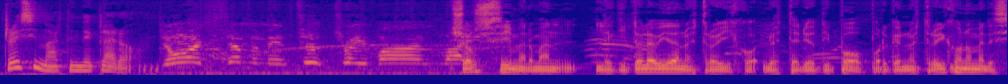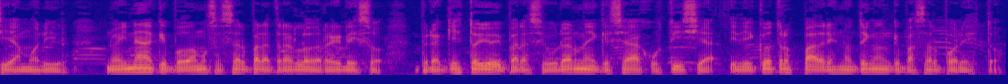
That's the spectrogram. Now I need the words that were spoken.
Tracy Martin declaró: George Zimmerman le quitó la vida a nuestro hijo, lo estereotipó, porque nuestro hijo no merecía morir. No hay nada que podamos hacer para traerlo de regreso, pero aquí estoy hoy para asegurarme de que se haga justicia y de que otros padres no tengan que pasar por esto.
